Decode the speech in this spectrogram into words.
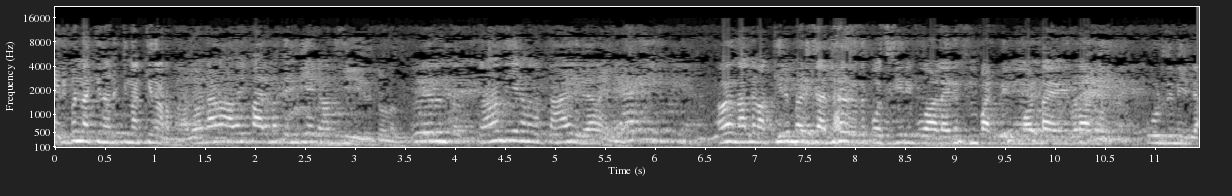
ചെരുപ്പം നക്കി നടക്കി നക്കി നടന്നു. അതുകൊണ്ടാണ് അതായത് പരമത്തെ പരമ തെണ്ടിയെ ഗാന്ധി ചെയ്തിട്ടുള്ളത്. വേറെ ഗാന്ധിയെ കണക്ക് താഴെ വേറെ അവൻ നല്ല വക്കീലും പഠിച്ച അല്ലാതെ പൊസിഷനിൽ പോവാളായിരുന്നു. പട്ടി മൊണ്ട ഇവിടെ കൂടുതലില്ല.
